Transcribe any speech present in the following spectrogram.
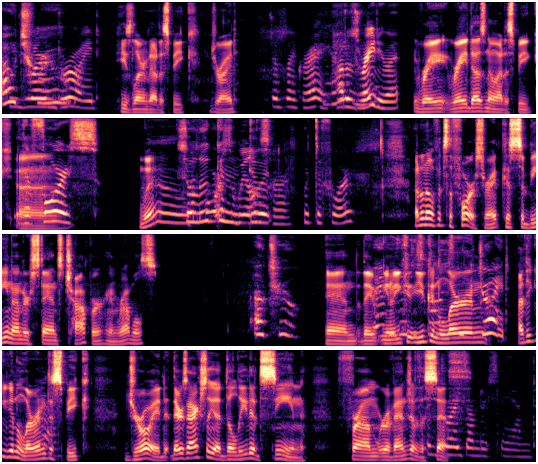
Oh, Learn true. droid. He's learned how to speak droid. Just like Rey. How does Rey do it? Rey Rey does know how to speak. The uh, Force. Well, So Luke can do it her. with the Force. I don't know if it's the Force, right? Because Sabine understands Chopper in Rebels. Oh, true. and they you know you can you can learn droid. I think you can learn to speak droid. There's actually a deleted scene from Revenge of the Droids Sith. Droids understand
